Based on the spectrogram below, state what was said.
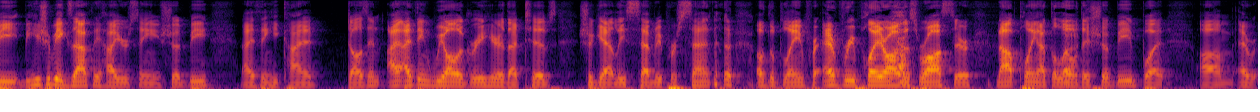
be he should be exactly how you're saying he should be. I think he kind of doesn't. I, I think we all agree here that Thibs should get at least seventy percent of the blame for every player on Yeah. this roster not playing at the level they should be. But um, every,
